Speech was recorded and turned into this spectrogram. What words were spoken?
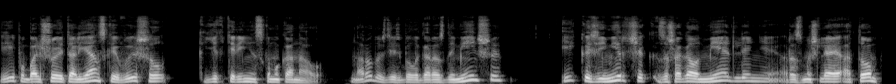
и по Большой Итальянской вышел к Екатерининскому каналу. Народу здесь было гораздо меньше, и Казимирчик зашагал медленнее, размышляя о том,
